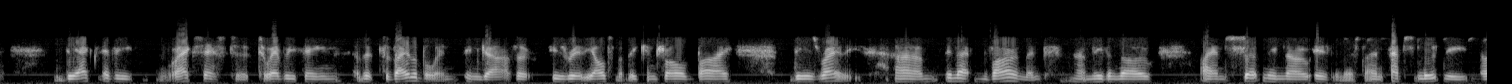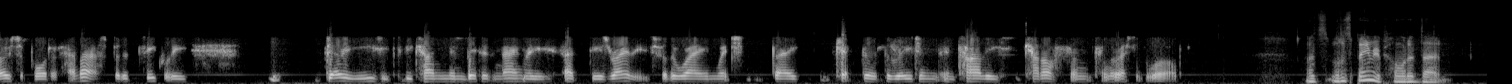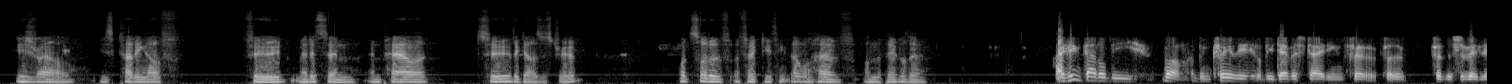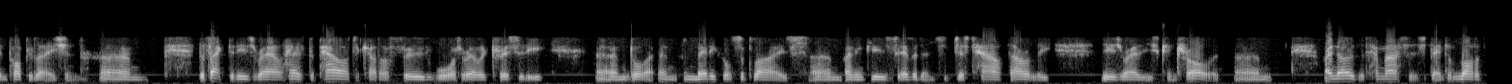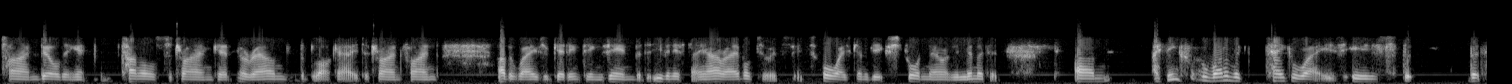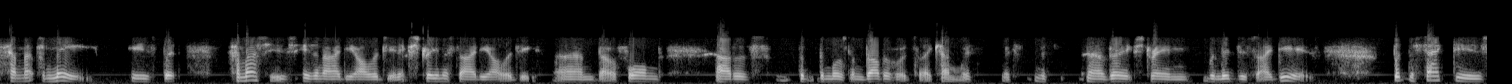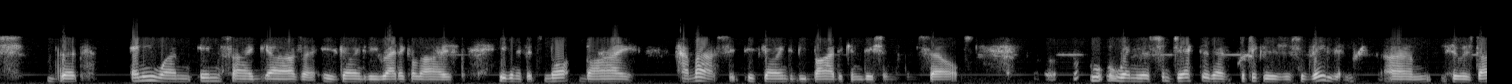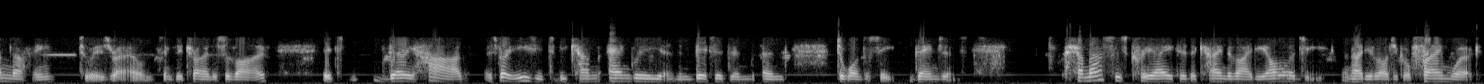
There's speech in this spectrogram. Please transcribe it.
the every access to, to everything that's available in, in Gaza is really ultimately controlled by the Israelis. Um, in that environment, um, even though I am certainly no Islamist, I am absolutely no supporter of Hamas, but it's equally very easy to become embittered and angry at the Israelis for the way in which they kept the, the region entirely cut off from, from the rest of the world. Well it's, well, it's been reported that Israel is cutting off food, medicine, and power to the Gaza Strip. What sort of effect do you think that will have on the people there? I think that'll be well. I mean, clearly it'll be devastating for for for the civilian population. Um, the fact that Israel has the power to cut off food, water, electricity, and, and, medical supplies, um, I think, is evidence of just how thoroughly the Israelis control it. Um, I know that Hamas has spent a lot of time building tunnels to try and get around the blockade, to try and find other ways of getting things in. But even if they are able to, it's it's always going to be extraordinarily limited. Um, I think one of the takeaways is that that Hamas, for me, is that Hamas is, is an ideology, an extremist ideology. Um, they were formed out of the, the, Muslim Brotherhood, so they come with with, with uh, very extreme religious ideas. But the fact is that anyone inside Gaza is going to be radicalized, even if it's not by Hamas, it is going to be by the conditions themselves. When you're subjected, as, particularly as a civilian um, who has done nothing to Israel and simply trying to survive, it's very hard, it's very easy to become angry and embittered and, and to want to seek vengeance. Hamas has created a kind of ideology, an ideological framework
